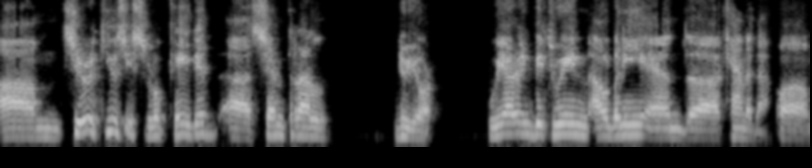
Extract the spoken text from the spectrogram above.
Um, Syracuse is located uh, central New York. We are in between Albany and uh, Canada. Uh,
